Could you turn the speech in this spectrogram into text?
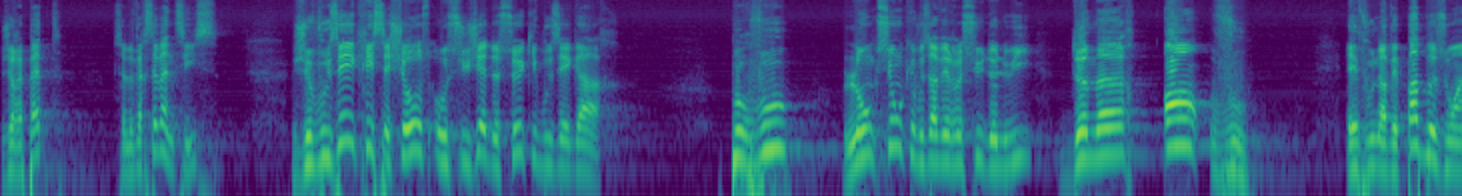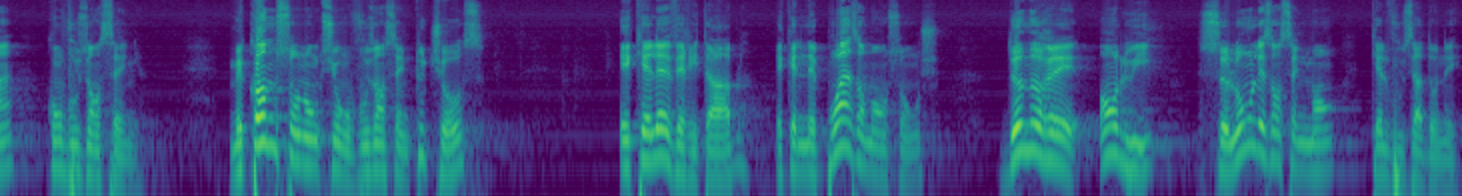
Je répète, c'est le verset 26. Je vous ai écrit ces choses au sujet de ceux qui vous égarent. Pour vous, l'onction que vous avez reçue de lui demeure en vous. Et vous n'avez pas besoin qu'on vous enseigne. Mais comme son onction vous enseigne toutes choses, et qu'elle est véritable, et qu'elle n'est point en mensonge, demeurez en lui selon les enseignements qu'elle vous a donnés.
